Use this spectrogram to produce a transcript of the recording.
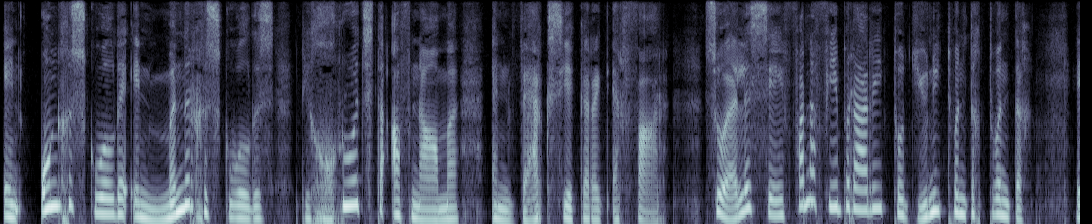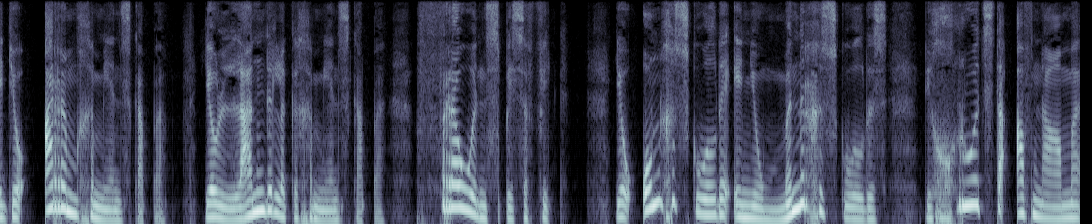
en ongeskoolde en minder geskooldes die grootste afname in werksekerheid ervaar. So hulle sê vanaf Februarie tot Junie 2020 het jou arm gemeenskappe, jou landelike gemeenskappe, vrouens spesifiek jou ongeskoolde en jou minder geskooldes die grootste afname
